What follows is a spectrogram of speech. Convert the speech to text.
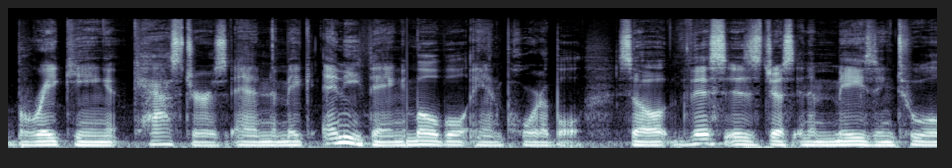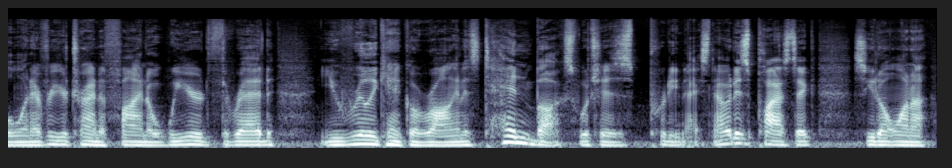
braking casters and make anything mobile and portable. So this is just an amazing tool. Whenever you're trying to find a weird thread, you really can't go wrong. And it's 10 bucks, which is pretty nice. Now it is plastic, so you don't want to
